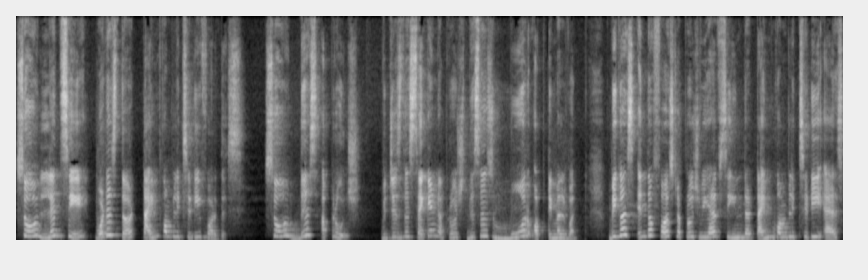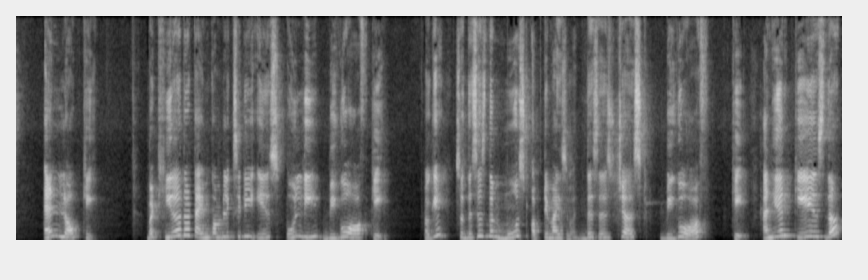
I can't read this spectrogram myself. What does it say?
So let's say what is the time complexity for this. So this approach which is the second approach this is more optimal one because in the first approach we have seen the time complexity as n log k but here the time complexity is only big O of k. Okay, so this is the most optimized one. This is just big O of k. And here k is the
